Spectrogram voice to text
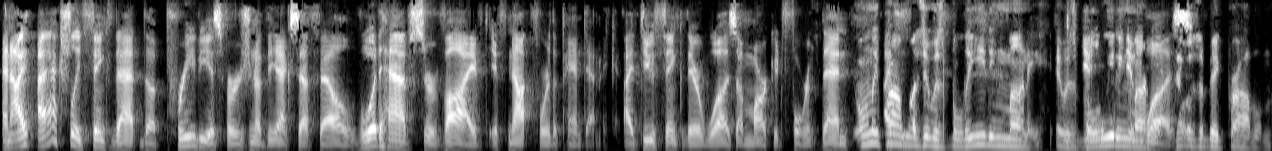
And I, I, actually think that the previous version of the XFL would have survived if not for the pandemic. I do think there was a market for it then. The only problem th- was it was bleeding money. It was bleeding it, it money. Was. That was a big problem.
